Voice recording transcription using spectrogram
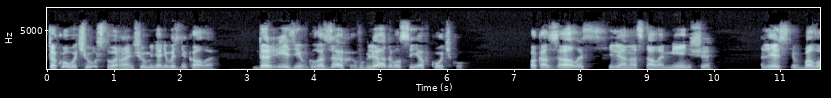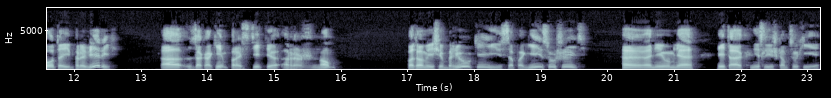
такого чувства раньше у меня не возникало. Дорези в глазах вглядывался я в кочку. Показалось, или она стала меньше, Лезть в болото и проверить? А за каким, простите, рожном? Потом еще брюки и сапоги сушить. А они у меня и так не слишком сухие.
